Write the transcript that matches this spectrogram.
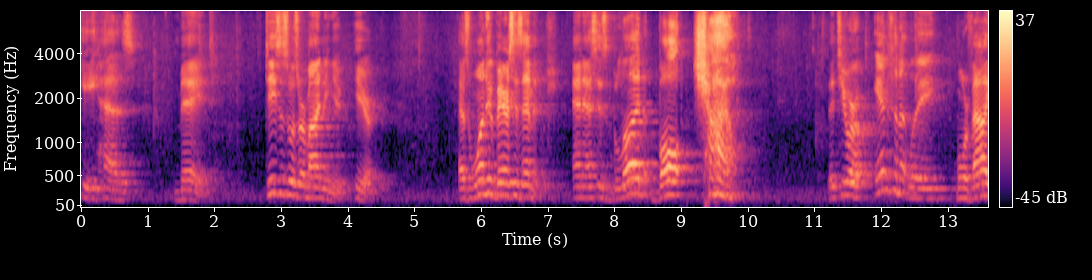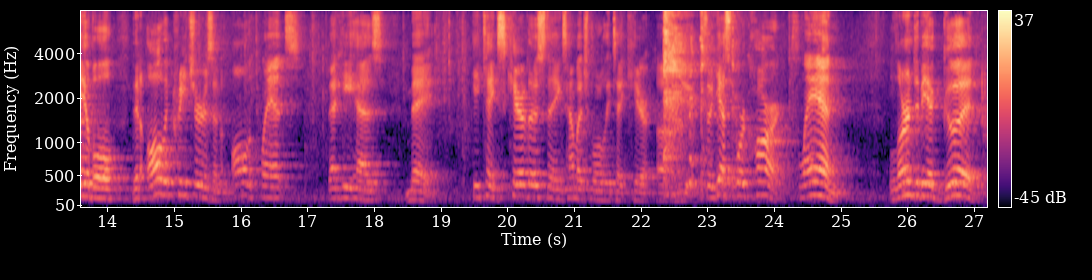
he has made. Jesus was reminding you here as one who bears his image and as his blood bought child, that you are infinitely more valuable than all the creatures and all the plants that he has made. He takes care of those things. How much more will he take care of you? So, yes, work hard, plan, learn to be a good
